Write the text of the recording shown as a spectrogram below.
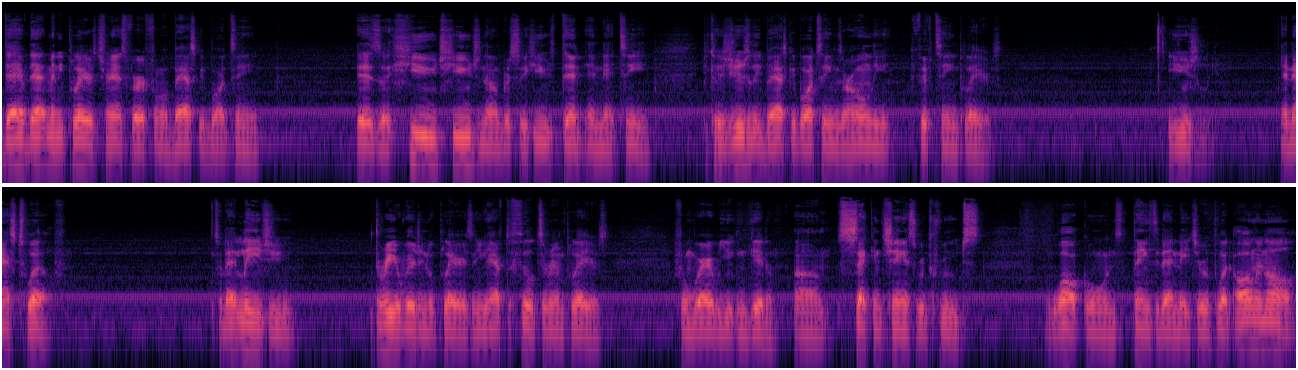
They have that many players transferred from a basketball team is a huge, huge number. It's a huge dent in that team because usually basketball teams are only 15 players. Usually. And that's 12. So that leaves you three original players, and you have to filter in players from wherever you can get them. Um, second chance recruits, walk ons, things of that nature. But all in all,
